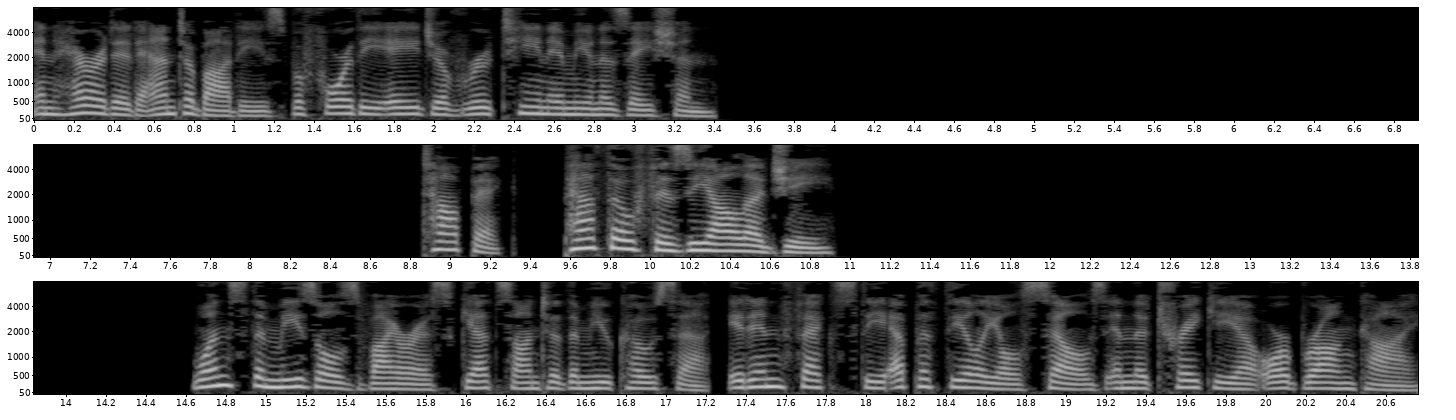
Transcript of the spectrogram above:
inherited antibodies before the age of routine immunization. Topic: Pathophysiology. Once the measles virus gets onto the mucosa, it infects the epithelial cells in the trachea or bronchi.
